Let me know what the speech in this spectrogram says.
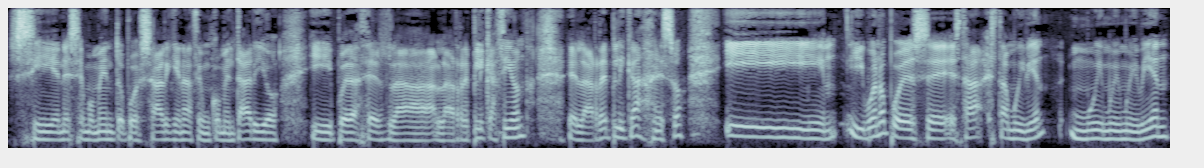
si en ese momento pues alguien hace un comentario y puede hacer la, replicación, eh, la réplica, eso. Y, y bueno, pues eh, está, está muy bien, muy, muy, muy bien.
